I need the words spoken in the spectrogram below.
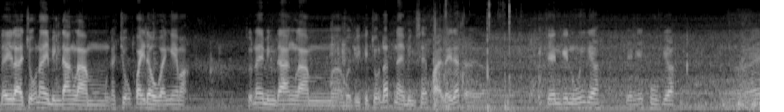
Đây là chỗ này mình đang làm cái chỗ quay đầu anh em ạ. Chỗ này mình đang làm à, bởi vì cái chỗ đất này mình sẽ phải lấy đất ở trên cái núi kia trên cái khu kia. Đấy.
